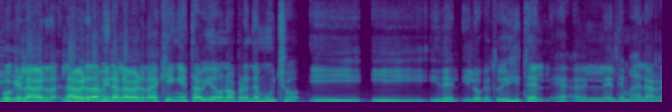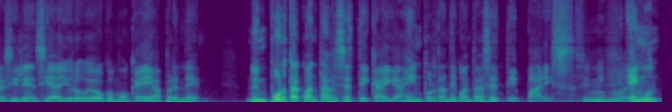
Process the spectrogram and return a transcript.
Porque la verdad, la verdad, mira, la verdad es que en esta vida uno aprende mucho y, y, y, de- y lo que tú dijiste, el, el- el tema de la resiliencia, yo lo veo como que aprende. No importa cuántas veces te caigas, es importante cuántas veces te pares. Así mismo es. En un,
